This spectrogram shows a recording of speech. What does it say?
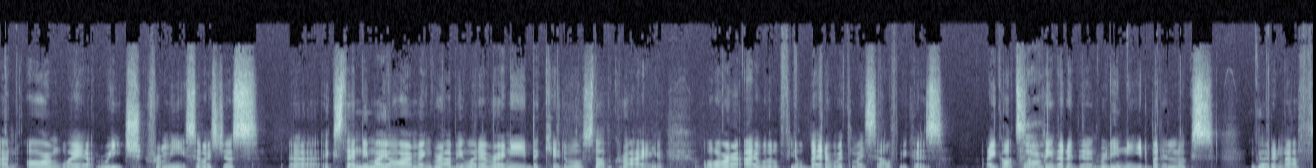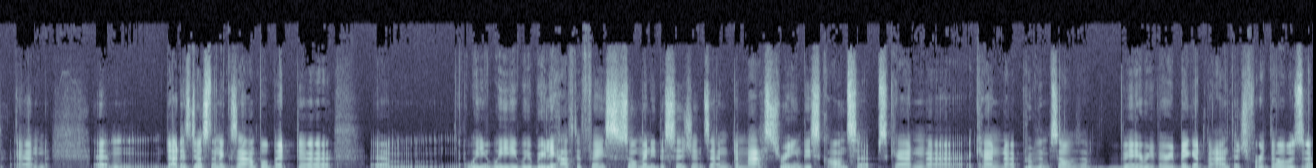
an arm way reach from me. So it's just uh, extending my arm and grabbing whatever I need. The kid will stop crying, or I will feel better with myself because I got Yeah. something that I didn't really need, but it looks good enough. And um, that is just an example, but uh, um, we, we, we really have to face so many decisions, and the mastering these concepts can uh, can uh, prove themselves a very very big advantage for those. Uh,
